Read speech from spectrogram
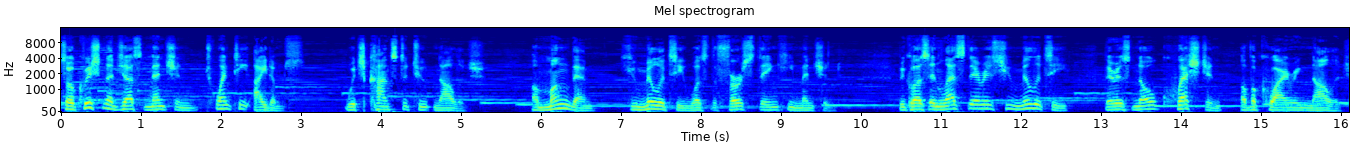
So Krishna just mentioned 20 items which constitute knowledge. Among them, humility was the first thing he mentioned. Because unless there is humility, there is no question of acquiring knowledge.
